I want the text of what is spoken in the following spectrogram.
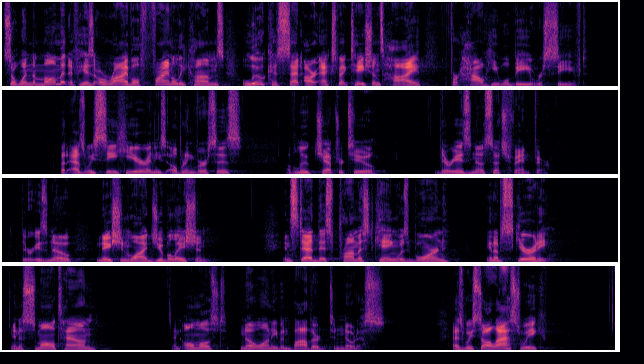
So, when the moment of his arrival finally comes, Luke has set our expectations high for how he will be received. But as we see here in these opening verses, of Luke chapter 2, there is no such fanfare. There is no nationwide jubilation. Instead, this promised king was born in obscurity in a small town, and almost no one even bothered to notice. As we saw last week,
